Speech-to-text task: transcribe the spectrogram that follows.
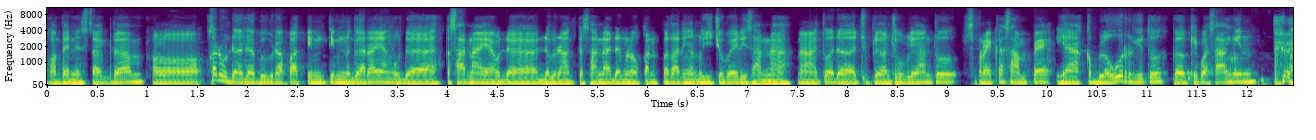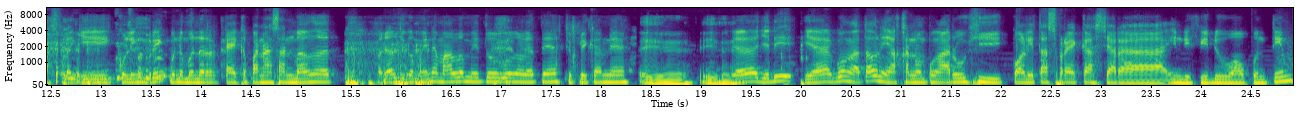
konten Instagram kalau kan udah ada beberapa tim-tim negara yang udah ke sana ya, udah udah berangkat ke sana dan melakukan pertandingan uji coba di sana. Nah, itu ada cuplikan-cuplikan tuh mereka sampai ya ke blower gitu, ke kipas angin pas lagi cooling break bener-bener kayak kepanasan banget. Padahal juga mainnya malam itu gue ngeliatnya cuplikannya. Iya, iya. Ya jadi ya gue nggak tahu nih akan mempengaruhi kualitas mereka secara individu maupun tim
